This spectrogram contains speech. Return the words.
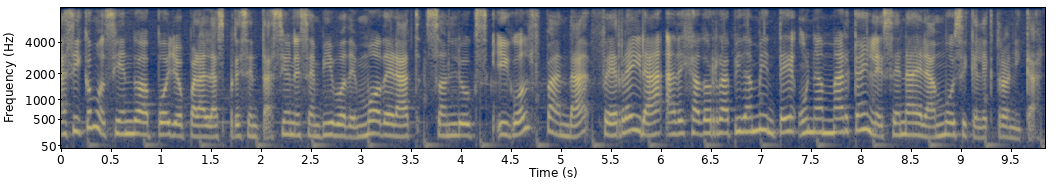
así como siendo apoyo para las presentaciones en vivo de Moderat, Sonlux y Wolf Panda, Ferreira ha dejado rápidamente una marca en la escena de la música electrónica.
